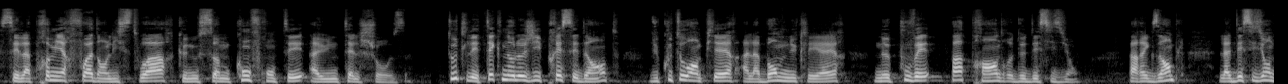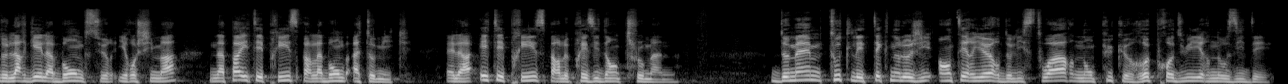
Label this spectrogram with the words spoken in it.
C'est la première fois dans l'histoire que nous sommes confrontés à une telle chose. Toutes les technologies précédentes, du couteau en pierre à la bombe nucléaire, ne pouvaient pas prendre de décision. Par exemple, la décision de larguer la bombe sur Hiroshima n'a pas été prise par la bombe atomique. Elle a été prise par le président Truman. De même, toutes les technologies antérieures de l'histoire n'ont pu que reproduire nos idées.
